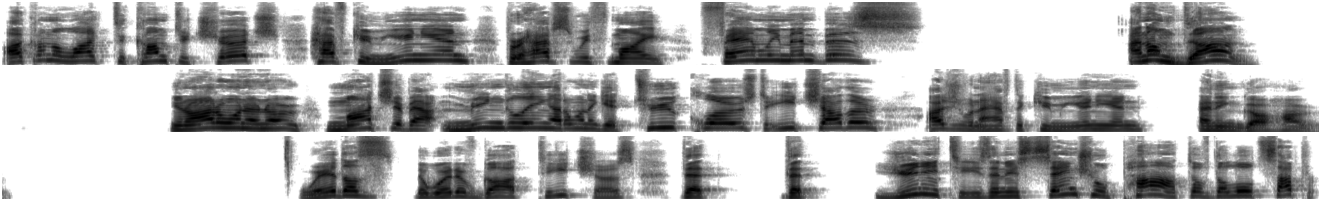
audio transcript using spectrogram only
I kind of like to come to church, have communion, perhaps with my family members, and I'm done. You know, I don't want to know much about mingling. I don't want to get too close to each other. I just want to have the communion and then go home. Where does the word of God teach us that, that unity is an essential part of the Lord's Supper?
